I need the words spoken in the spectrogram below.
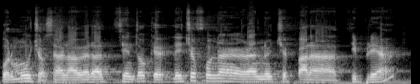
por mucho, o sea, la verdad siento que, de hecho fue una gran noche para AAA,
